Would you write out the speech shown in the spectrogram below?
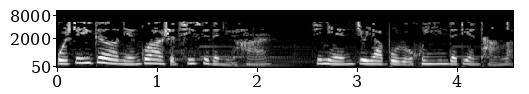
我是一个年过二十七岁的女孩，今年就要步入婚姻的殿堂了。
